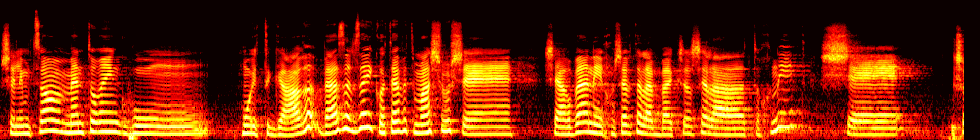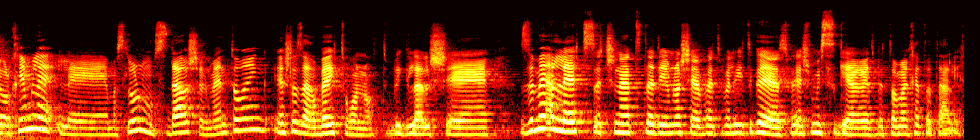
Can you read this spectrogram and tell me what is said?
של למצוא מנטורינג הוא, הוא אתגר, ואז על זה היא כותבת משהו ש... שהרבה אני חושבת עליו בהקשר של התוכנית, שכשהולכים למסלול מוסדר של מנטורינג, יש לזה הרבה יתרונות, בגלל שזה מאלץ את שני הצדדים לשבת ולהתגייס, ויש מסגרת ותומכת את התהליך.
